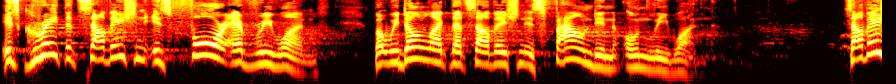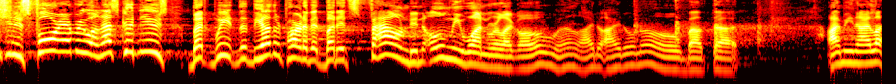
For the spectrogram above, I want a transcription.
It's great that salvation is for everyone, but we don't like that salvation is found in only one. Salvation is for everyone. That's good news. But we, the, the, other part of it, but it's found in only one. We're like, oh, well, I, I don't know about that. I mean, I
